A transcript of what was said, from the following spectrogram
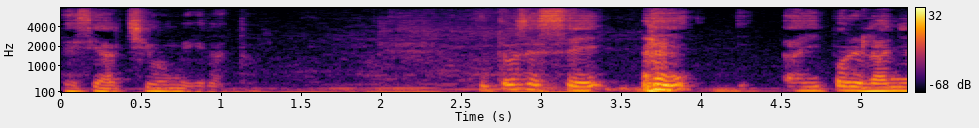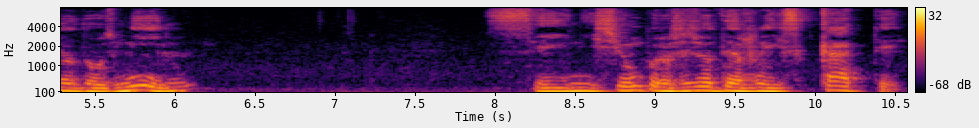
de ese archivo migratorio. Entonces, ahí por el año 2000, se inició un proceso de rescate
